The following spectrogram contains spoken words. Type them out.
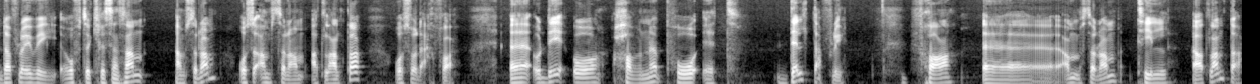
Da fløy vi ofte Kristiansand, Amsterdam, og så Amsterdam, Atlanta, og så derfra. Eh, og det å havne på et Delta-fly fra eh, Amsterdam til Atlanta,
